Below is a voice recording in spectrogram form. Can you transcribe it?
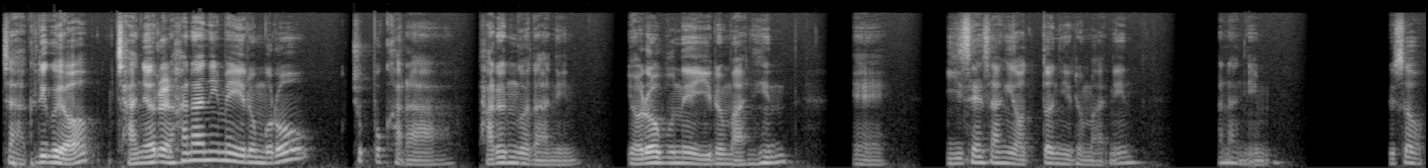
자, 그리고요. 자녀를 하나님의 이름으로 축복하라. 다른 것 아닌 여러분의 이름 아닌 예. 이 세상의 어떤 이름 아닌 하나님. 그래서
